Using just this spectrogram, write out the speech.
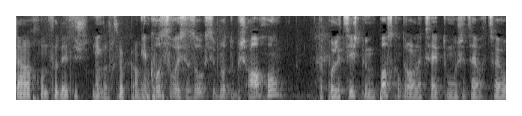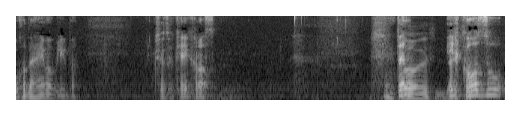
Der kommt von dort, ist nachher zurückgegangen. In Kosovo war es so, gewesen, Bro, du bist angekommen, der Polizist beim Passkontrolle hat gesagt, du musst jetzt einfach zwei Wochen daheim bleiben. Ich gesagt, okay, krass. Und dann, Oh, ich gehe so,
